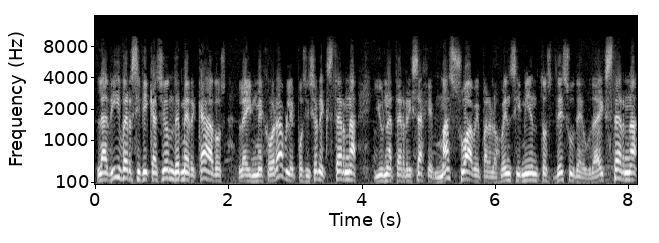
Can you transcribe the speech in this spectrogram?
la diversificación de mercados, la inmejorable posición externa y un aterrizaje más suave para los vencimientos de su deuda externa,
